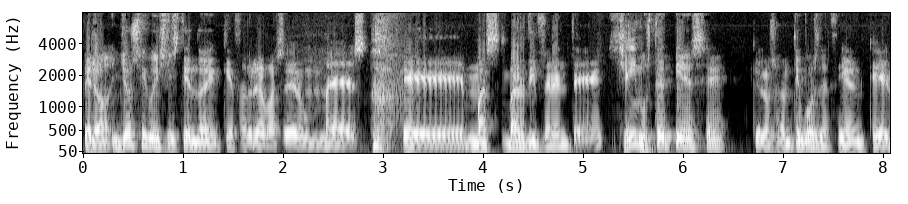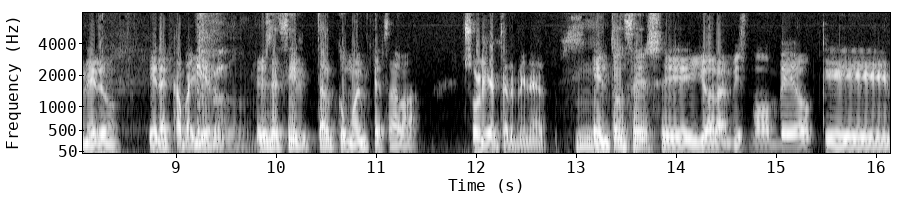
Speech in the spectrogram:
Pero yo sigo insistiendo en que febrero va a ser un mes eh, más, más diferente. ¿eh? Usted piense que los antiguos decían que enero era caballero. Es decir, tal como empezaba, solía terminar. Entonces, eh, yo ahora mismo veo que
